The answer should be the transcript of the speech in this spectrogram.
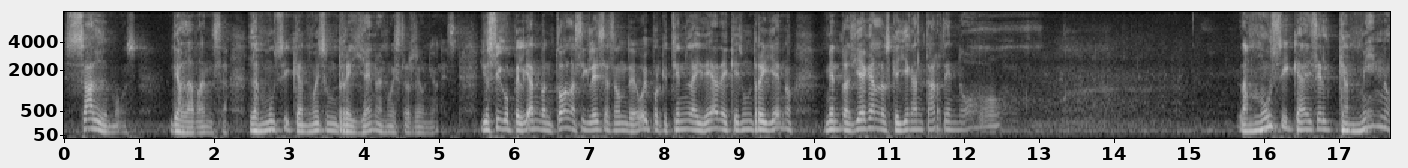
salmos de alabanza. La música no es un relleno en nuestras reuniones. Yo sigo peleando en todas las iglesias donde voy porque tienen la idea de que es un relleno. Mientras llegan los que llegan tarde, no. La música es el camino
